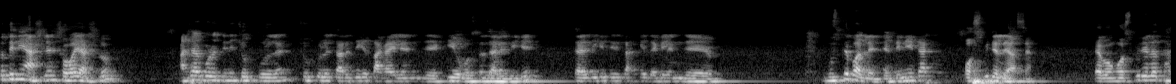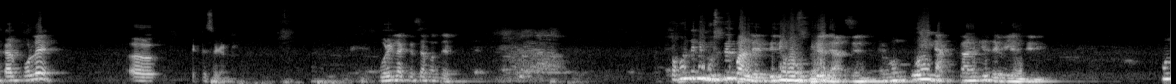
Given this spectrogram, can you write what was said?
তো তিনি আসলেন, সবাই আসলো। আসার পরে তিনি চুপ করলেন। চুপ করে চারিদিকে তাকাইলেন যে কি অবস্থা চারিদিকে। চারিদিকে তিনি তাকিয়ে দেখলেন যে বুঝতে পারলেন যে তিনি এটা হসপিটালে আসেন এবং হসপিটালে থাকার ফলে একটা সেকেন্ড বোরিং লাগতেছে আপনাদের? তখন তিনি বুঝতে পারলেন তিনি হসপিটালে আছেন এবং ওই ডাক্তারকে দেখলেন তিনি। কোন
